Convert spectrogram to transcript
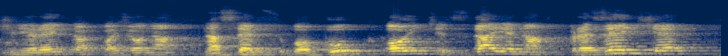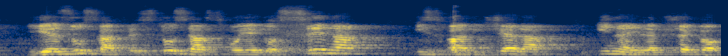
czyli ręka kładziona na sercu, bo Bóg Ojciec daje nam w prezencie Jezusa Chrystusa, swojego Syna i Zbawiciela i najlepszego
